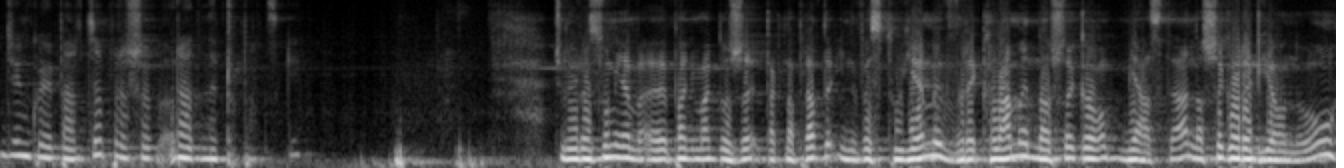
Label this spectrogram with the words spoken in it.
Dziękuję bardzo. Proszę, radny Czupacki. Czyli rozumiem, e, Pani Magdo, że tak naprawdę inwestujemy w reklamę naszego miasta, naszego regionu,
